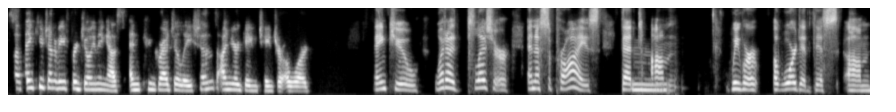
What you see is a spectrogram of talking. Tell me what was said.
So, thank you, Genevieve, for joining us, and congratulations on your Game Changer Award. Thank you. What a pleasure and a surprise that mm. um, we were awarded this um,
